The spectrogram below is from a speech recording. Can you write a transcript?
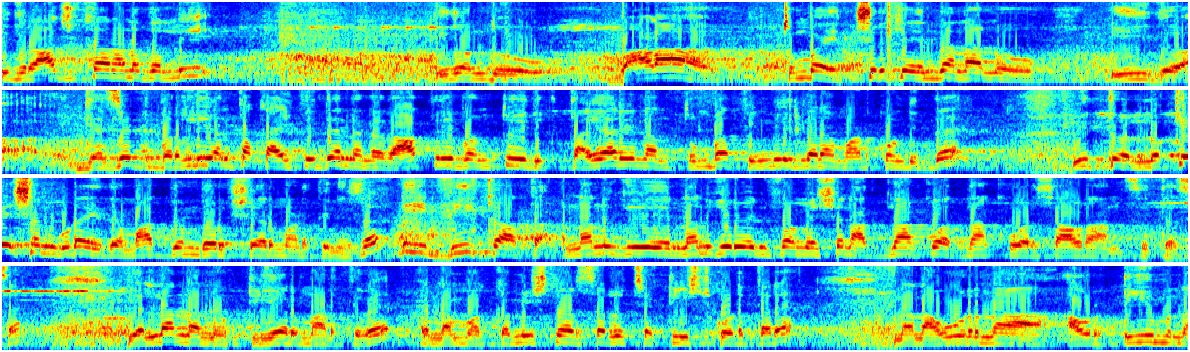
ಇದು ರಾಜಕಾರಣದಲ್ಲಿ ಇದೊಂದು ಭಾಳ ತುಂಬ ಎಚ್ಚರಿಕೆಯಿಂದ ನಾನು ಈಗ ಗೆಜೆಟ್ ಬರಲಿ ಅಂತ ಕಾಯ್ತಿದ್ದೆ. ನನ್ನ ರಾತ್ರಿ ಬಂತು. ಇದಕ್ಕೆ ತಯಾರಿ ನಾನು ತುಂಬ ತಿಂಗಳಿಂದಲೇ ಮಾಡ್ಕೊಂಡಿದ್ದೆ. ವಿತ್ ಲೊಕೇಶನ್ ಕೂಡ ಇದೆ, ಮಾಧ್ಯಮದವ್ರಿಗೆ ಶೇರ್ ಮಾಡ್ತೀನಿ ಸರ್. ಈ ಬಿ ಖಾತಾ ನನಗೆ, ನನಗಿರೋ ಇನ್ಫಾರ್ಮೇಷನ್ ಹದಿನಾಲ್ಕು, ಹದಿನಾಲ್ಕೂವರೆ ಸಾವಿರ ಅನಿಸುತ್ತೆ ಸರ್. ಎಲ್ಲ ನಾನು ಕ್ಲಿಯರ್ ಮಾಡ್ತೇವೆ. ನಮ್ಮ ಕಮಿಷನರ್ ಸರ್ ಚೆಕ್ ಲಿಸ್ಟ್ ಕೊಡ್ತಾರೆ. ನಾನು ಅವ್ರನ್ನ, ಅವ್ರ ಟೀಮ್ನ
